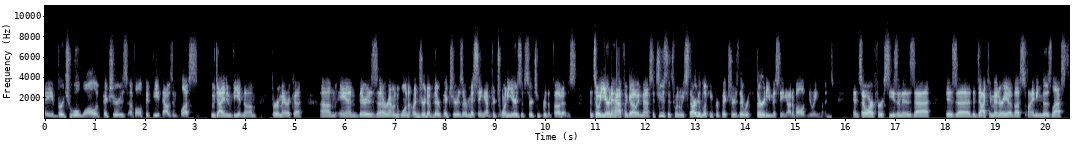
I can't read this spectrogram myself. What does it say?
a virtual wall of pictures of all 58,000 plus who died in Vietnam for America. Um, and there's around 100 of their pictures are missing after 20 years of searching for the photos. And so a year and a half ago in Massachusetts, when we started looking for pictures, there were 30 missing out of all of New England. And so our first season is uh, is uh, the documentary of us finding those last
